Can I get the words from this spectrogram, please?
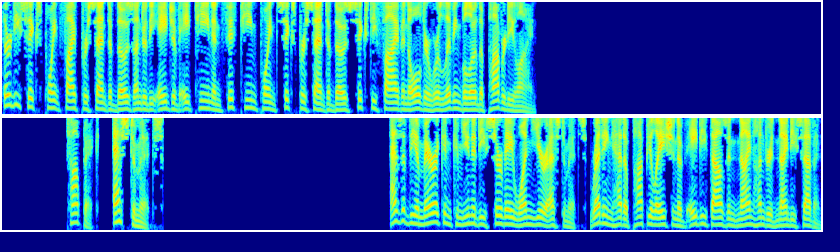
36.5% of those under the age of 18 and 15.6% of those 65 and older were living below the poverty line. Estimates As of the American Community Survey one-year estimates, Reading had a population of 80,997.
